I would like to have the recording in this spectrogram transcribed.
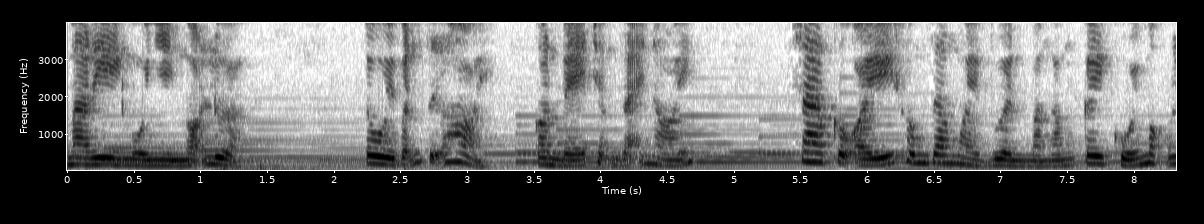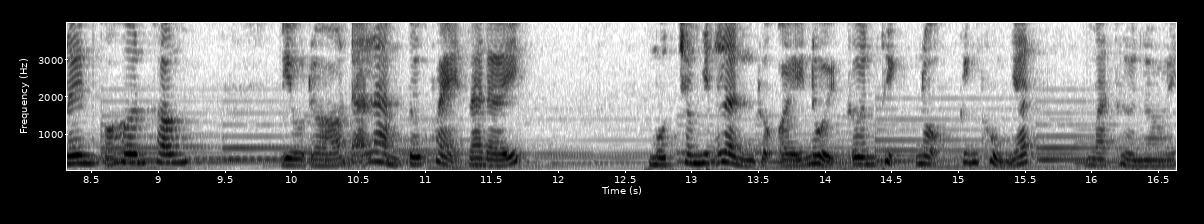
Marie ngồi nhìn ngọn lửa. Tôi vẫn tự hỏi, con bé chậm rãi nói. Sao cậu ấy không ra ngoài vườn mà ngắm cây cối mọc lên có hơn không? Điều đó đã làm tôi khỏe ra đấy. Một trong những lần cậu ấy nổi cơn thịnh nộ kinh khủng nhất mà thờ nói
